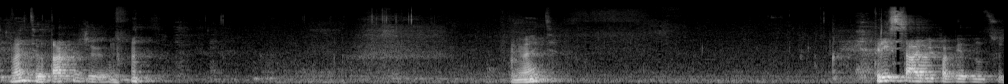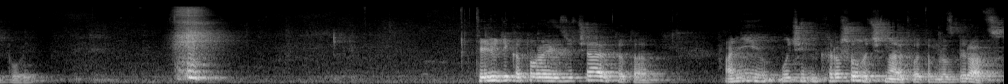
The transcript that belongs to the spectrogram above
Понимаете, вот так мы живем. Понимаете? Три стадии победы над судьбой. Те люди, которые изучают это, они очень хорошо начинают в этом разбираться.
